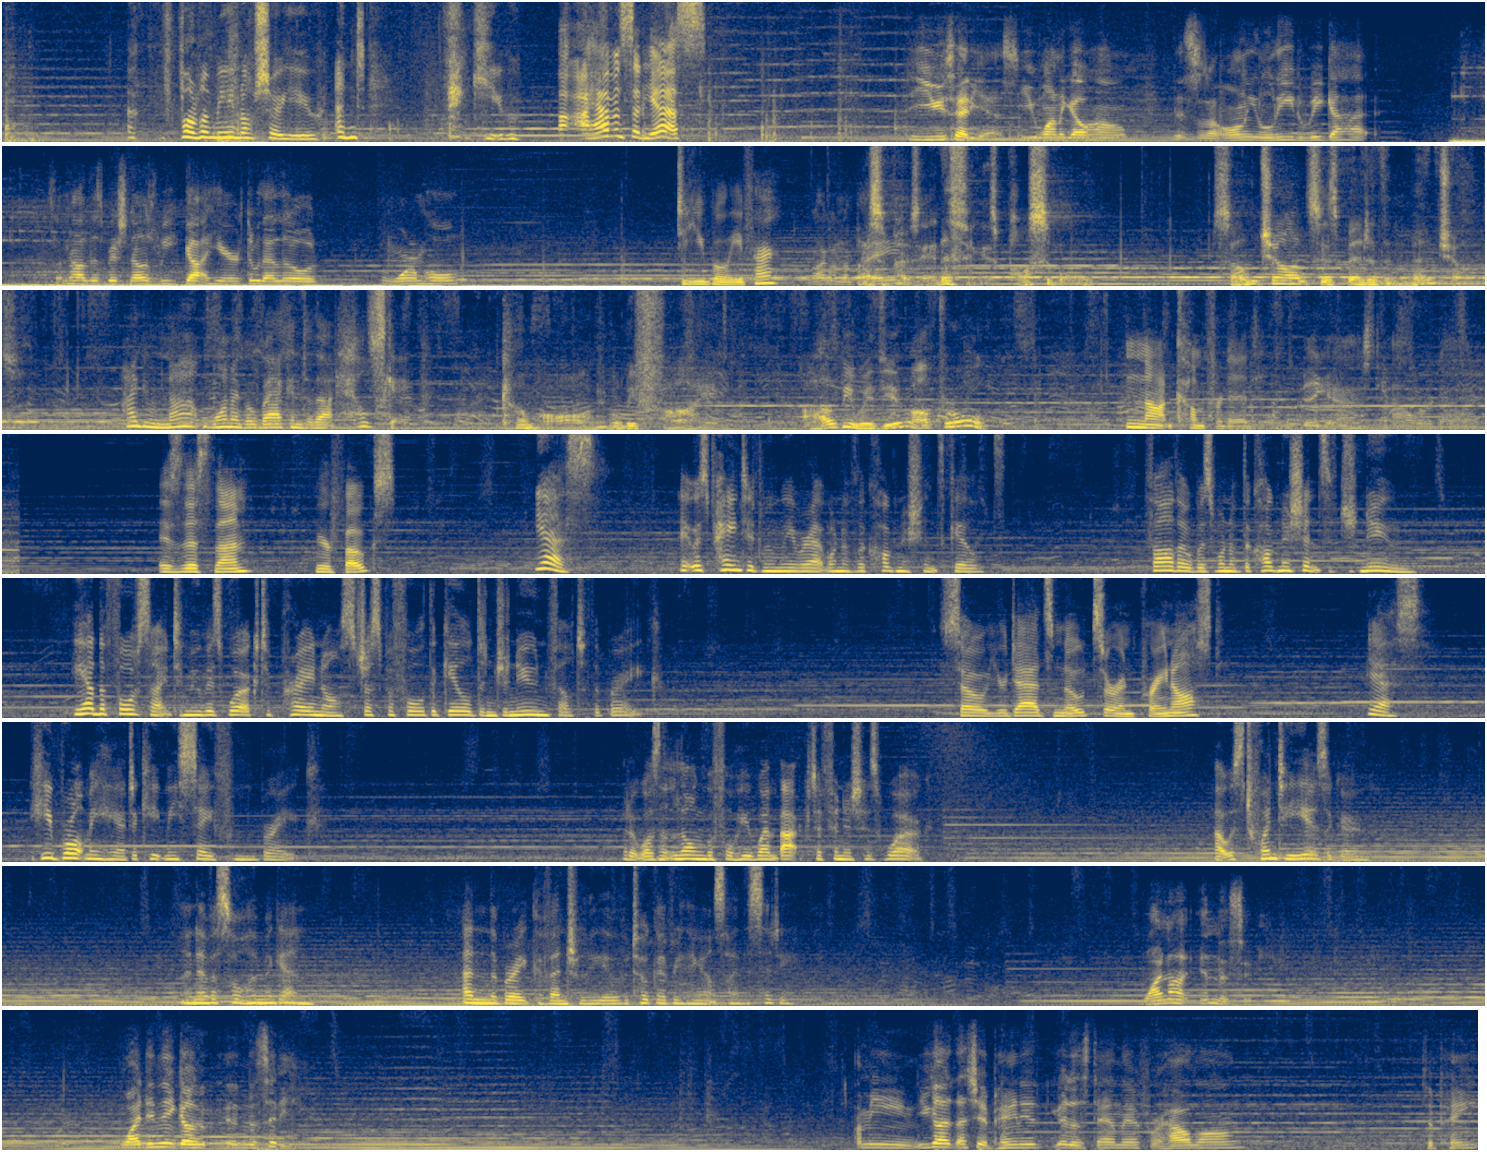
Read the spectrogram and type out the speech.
Uh, follow me and I'll show you. And thank you. I, I haven't said yes. You said yes. You want to go home. This is the only lead we got. Somehow this bitch knows we got here through that little wormhole. Do you believe her? Not gonna I suppose anything is possible. Some chance is better than no chance. I do not want to go back into that hellscape. Come on, it will be fine. I'll be with you after all. Not comforted. Big ass tower, dog. Is this them? Your folks? Yes. It was painted when we were at one of the Cognoscents guilds. Father was one of the Cognoscents of Junoon. He had the foresight to move his work to Praenost just before the guild in Junoon fell to the break. So your dad's notes are in Praenost? Yes. He brought me here to keep me safe from the break. But it wasn't long before he went back to finish his work. That was 20 years ago. I never saw him again. And the break eventually overtook everything outside the city. Why not in the city? Why didn't it go in the city? I mean, you got that shit painted. You gotta stand there for how long to paint?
